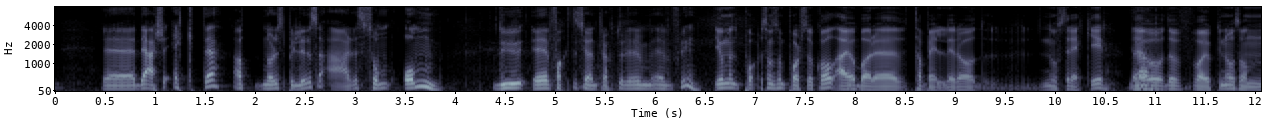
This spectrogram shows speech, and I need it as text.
uh, Det er så ekte at når du spiller det, så er det som om du uh, faktisk gjør en traktor eller eh, fly. Jo, men på, sånn som Ports of Call er jo bare tabeller og noen streker. Det, Ja. jo, det var jo ikke noe sånn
